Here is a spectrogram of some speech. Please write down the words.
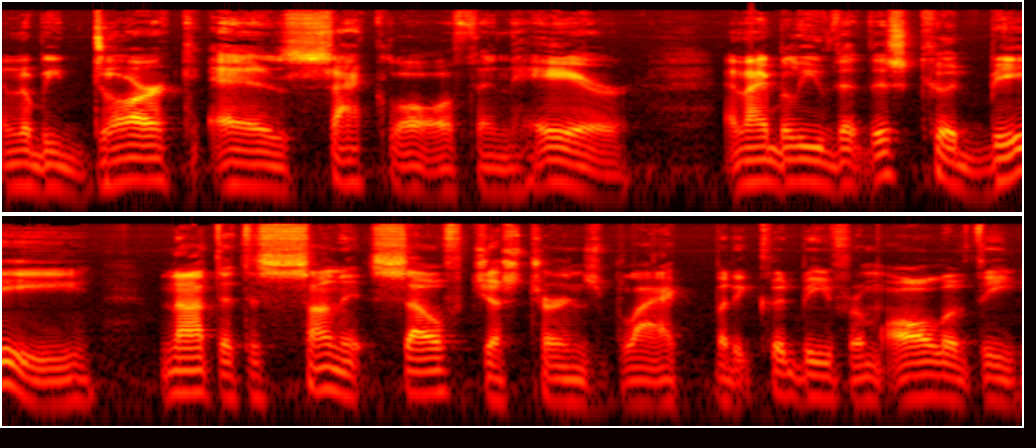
and it'll be dark as sackcloth and hair. And I believe that this could be not that the sun itself just turns black, but it could be from all of the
